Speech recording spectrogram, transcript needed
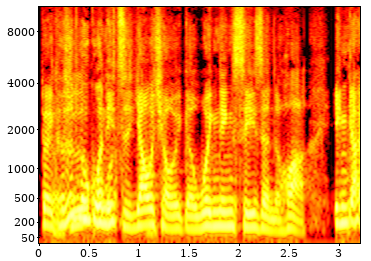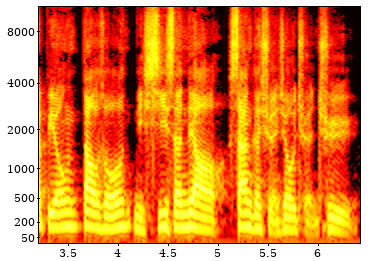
对，可是如果你只要求一个 winning season 的话，应该不用到说你牺牲掉三个选秀权去。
